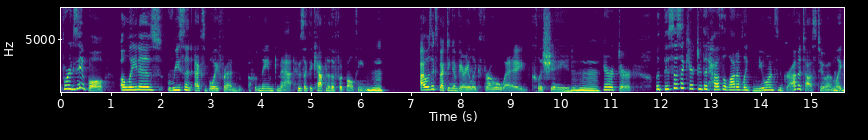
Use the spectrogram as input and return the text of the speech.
for example, Elena's recent ex boyfriend named Matt, who's like the captain of the football team. Mm-hmm. I was expecting a very like throwaway, cliched mm-hmm. character. But this is a character that has a lot of like nuance and gravitas to him. Mm-hmm. Like,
